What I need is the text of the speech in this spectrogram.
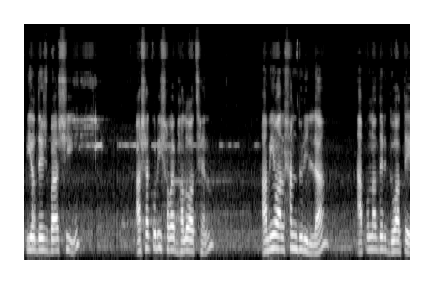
প্রিয় দেশবাসী, আশা করি সবাই ভালো আছেন। আমিও আলহামদুলিল্লাহ আপনাদের দোয়াতে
